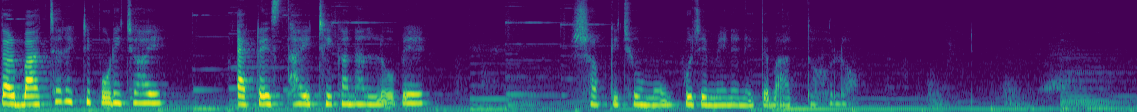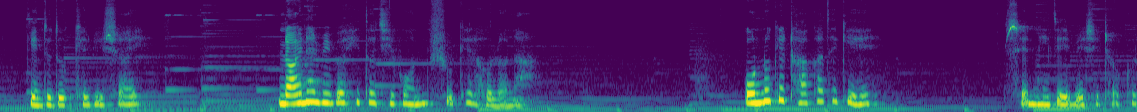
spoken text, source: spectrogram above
তার বাচ্চার একটি পরিচয়, একটা স্থায়ী ঠিকানার লোভে সব কিছু মুখ বুঝে মেনে নিতে বাধ্য হলো। কিন্তু দুঃখের বিষয়, নয়নার বিবাহিত জীবন সুখের হলো না। অন্যকে ঠকাতে গিয়ে সে নিজেই বেশি ঠকল।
